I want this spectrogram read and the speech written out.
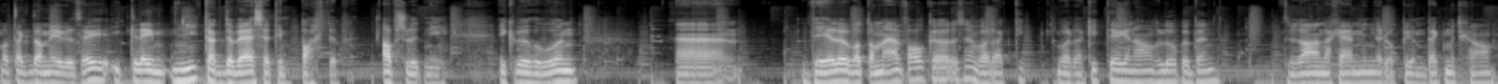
Wat ik daarmee wil zeggen, ik claim niet dat ik de wijsheid in pacht heb. Absoluut niet. Ik wil gewoon uh, delen wat dan mijn valkuilen zijn, waar, dat ik, waar dat ik tegenaan gelopen ben. Zodat jij minder op je bek moet gaan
